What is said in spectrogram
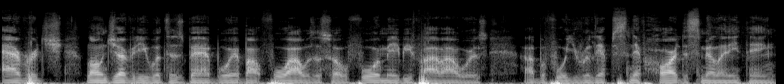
average longevity with this bad boy about four hours or so, four maybe five hours uh, before you really have to sniff hard to smell anything.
